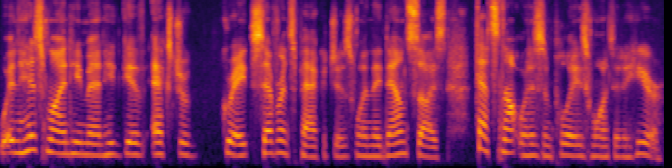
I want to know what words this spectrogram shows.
In his mind, he meant he'd give extra great severance packages when they downsized. That's not what his employees wanted to hear.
